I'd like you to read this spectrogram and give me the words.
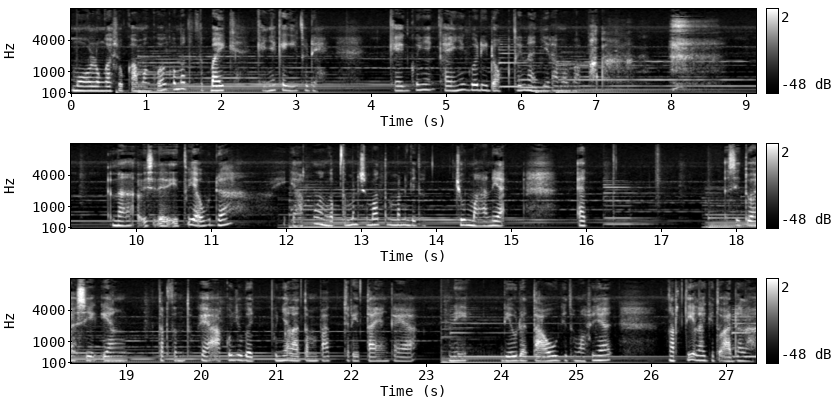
mau lu nggak suka sama gue gue mau tetap baik. Kayaknya kayak gitu deh. Kayak gue kayaknya gue didoktrin anjir sama bapak. Nah habis dari itu ya udah ya aku nganggap teman semua teman gitu. Cuman ya at situasi yang tertentu. Kayak aku juga punya lah tempat cerita yang kayak nih dia udah tahu gitu. Maksudnya ngerti lah gitu adalah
